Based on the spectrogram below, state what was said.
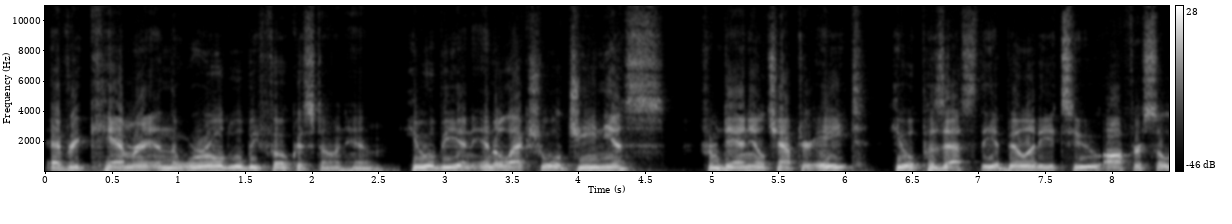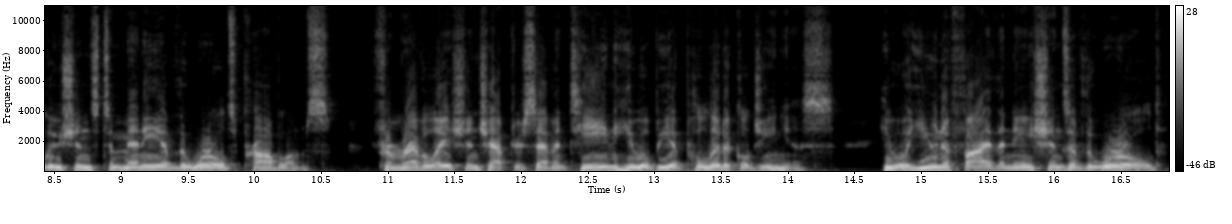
every camera in the world will be focused on him. He will be an intellectual genius from Daniel chapter 8. He will possess the ability to offer solutions to many of the world's problems. From Revelation chapter 17, he will be a political genius. He will unify the nations of the world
